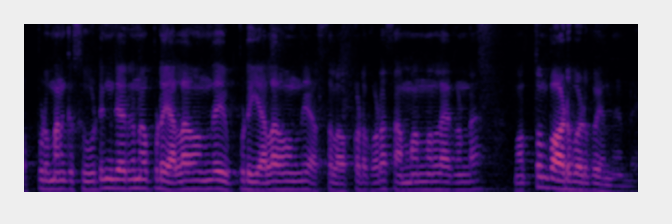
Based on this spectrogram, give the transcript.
అప్పుడు మనకి షూటింగ్ జరిగినప్పుడు ఎలా ఉంది ఇప్పుడు ఎలా ఉంది అసలు ఒక్కడ కూడా సంబంధం లేకుండా మొత్తం పాడుపడిపోయిందండి.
